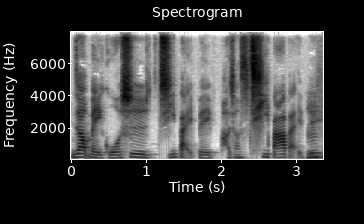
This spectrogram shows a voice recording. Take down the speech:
你知道美国是几百杯，好像是七八百杯。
